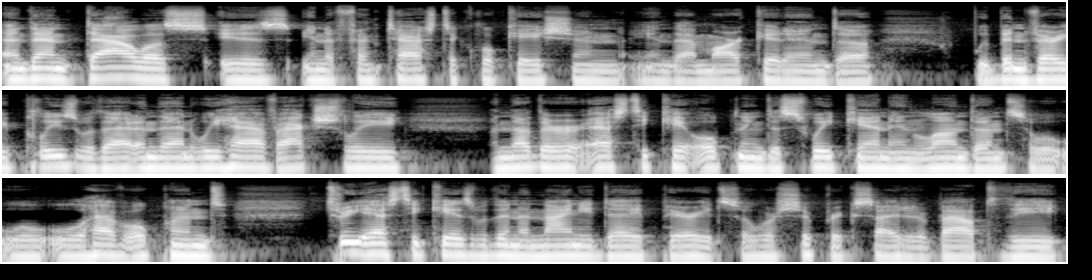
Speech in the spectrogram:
And then Dallas is in a fantastic location in that market, and uh, we've been very pleased with that. And then we have actually another STK opening this weekend in London, so we'll, we'll have opened three STKs within a 90 day period. So we're super excited about the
